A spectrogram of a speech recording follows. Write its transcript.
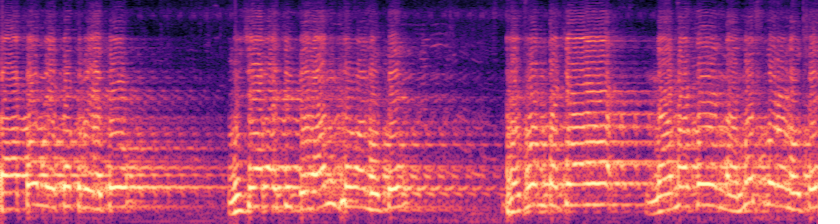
तर आपण एकत्र येतो. विचाराची देवाणघेवाण होते. भगवंताच्या नामाचं नामस्मरण होते.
